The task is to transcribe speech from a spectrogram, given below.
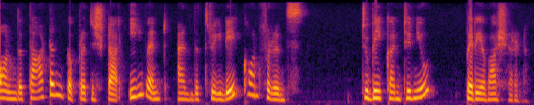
on the Tatanka Pratishta event and the three day conference. To be continued, Periyava Sharanam.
